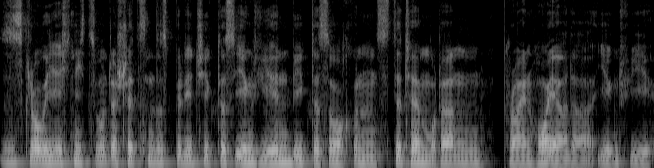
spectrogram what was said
Das ist, glaube ich, echt nicht zu unterschätzen, dass Billy Chick das irgendwie hinbiegt, dass auch ein Stidham oder ein Brian Hoyer da irgendwie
